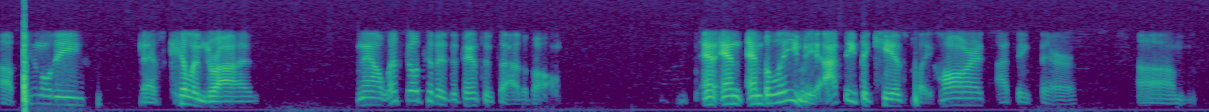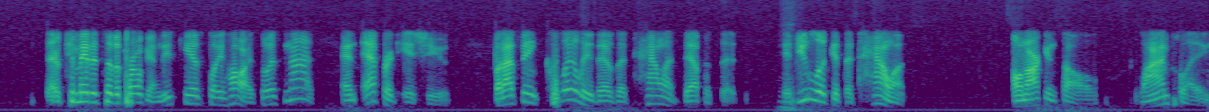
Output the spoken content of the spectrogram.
uh, penalties that's killing drives. Now let's go to the defensive side of the ball. And and and believe me, I think the kids play hard. I think they're um, they're committed to the program. These kids play hard, so it's not an effort issue. But I think clearly there's a talent deficit. If you look at the talent on Arkansas line play,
